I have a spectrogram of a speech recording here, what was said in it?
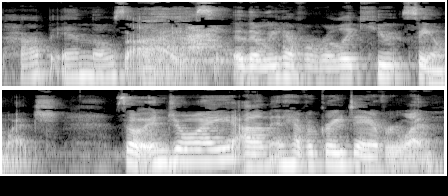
pop in those eyes. And then we have a really cute sandwich. So enjoy um, and have a great day, everyone.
